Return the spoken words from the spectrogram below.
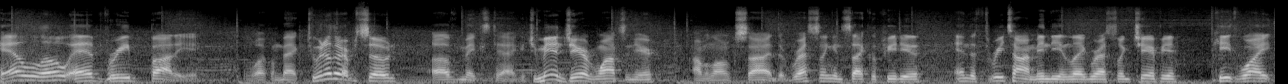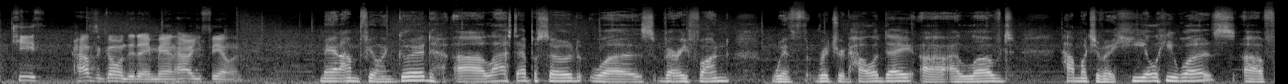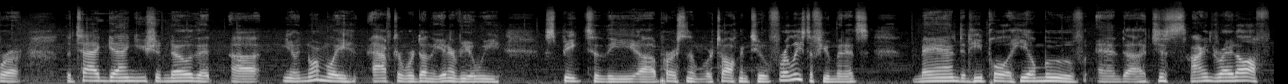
Hello, everybody. Welcome back to another episode of Mixed Tag. It's your man Jared Watson here. I'm alongside the Wrestling Encyclopedia and the three-time Indian Leg Wrestling Champion, Keith White. Keith, how's it going today, man? How are you feeling? Man, I'm feeling good. Uh, last episode was very fun with Richard Holliday. Uh, I loved how much of a heel he was. Uh, for the tag gang, you should know that, uh, you know, normally after we're done the interview, we speak to the uh, person that we're talking to for at least a few minutes. Man, did he pull a heel move and uh, just signed right off.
